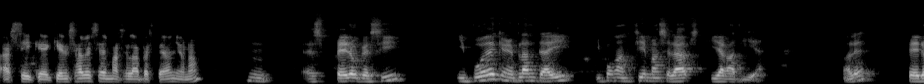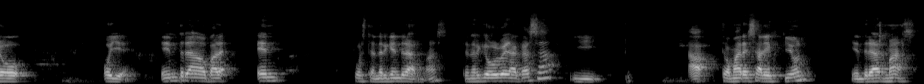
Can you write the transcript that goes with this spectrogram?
Así que quién sabe si hay más el este año, ¿no? Hmm, espero que sí. Y puede que me plante ahí y pongan 100 más el y haga 10. ¿Vale? Pero, oye, he entrenado para. pues tendré que entrenar más. Tendré que volver a casa y a tomar esa lección y entrenar más.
